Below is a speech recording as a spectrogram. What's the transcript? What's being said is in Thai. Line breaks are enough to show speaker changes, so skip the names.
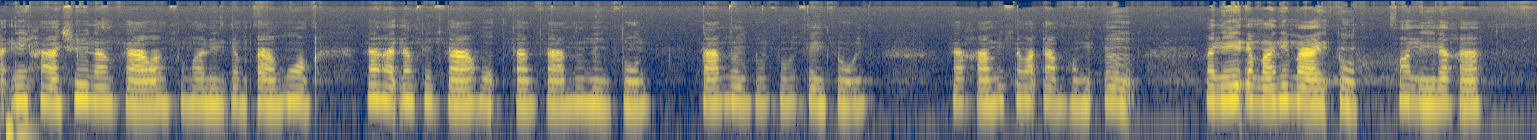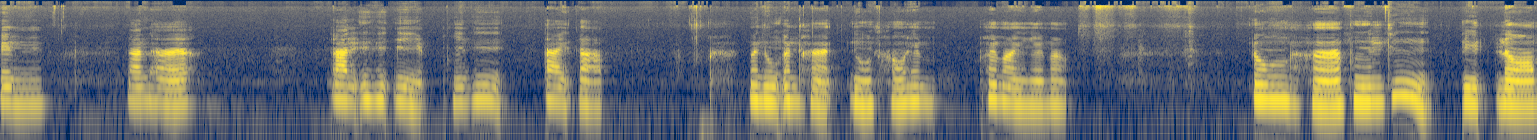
วัสดีค่ะ ชื่อนางสาวอังสุมารินจำปาม่วง รหัสนักศึกษาหกสามสามหนึ่งหนึ่งศูนย์สามหนึ่งศูนย์ศูนย์สี่ศูนย์สาขาวิศวกรรมคอมพิวเตอร์ วันนี้จะมาอธิบายสู่ข้อนี้นะคะ เป็นการหาการอินทิอีพื้นที่ใต้กราบมาดูอันหาดูเขาให้ให้มายังไงบ้างจงหาพื้นที่ ปิดล้อม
